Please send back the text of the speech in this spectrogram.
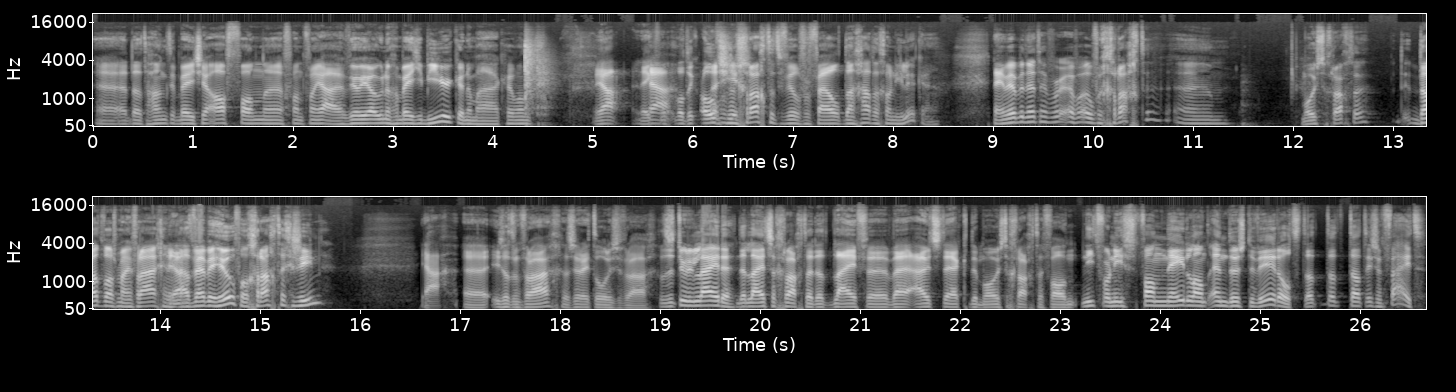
eh, dat hangt een beetje af van, van, van ja, wil je ook nog een beetje bier kunnen maken? Want ja, nee, ik Ja, vond- wat ik als je je overigens... grachten te veel vervuilt, dan gaat het gewoon niet lukken. Nee, we hebben het net even, even over grachten. Ehm, Mooiste grachten? Dat was mijn vraag inderdaad. Ja. We hebben heel veel grachten gezien. Ja, eh, is dat een vraag? Dat is een retorische vraag. Dat is natuurlijk Leiden. De Leidse grachten, dat blijven bij uitstek de mooiste grachten van... Niet voor niets van Nederland en dus de wereld. Dat, dat, dat is een feit.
